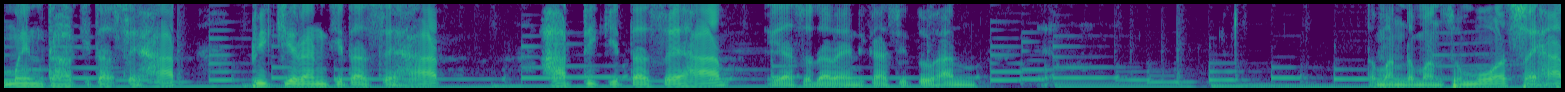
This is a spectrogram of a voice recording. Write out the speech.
mental kita sehat, pikiran kita sehat, hati kita sehat, ya saudara yang dikasih Tuhan. Teman-teman semua sehat,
